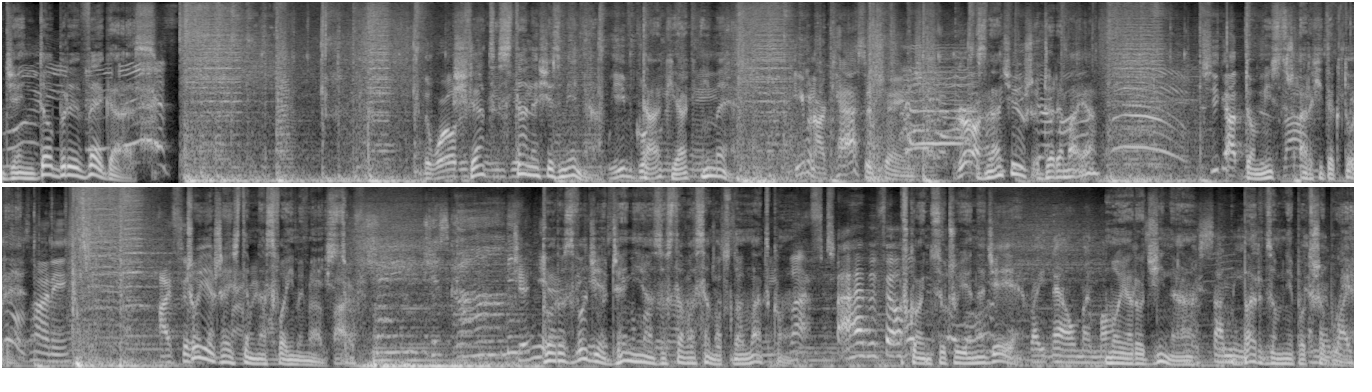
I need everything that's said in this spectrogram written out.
Dzień dobry, Vegas. Świat stale się zmienia, tak jak i my. Znacie już Jeremiah? To mistrz architektury. Czuję, że jestem na swoim miejscu. Po rozwodzie Jenia została samotną matką. W końcu czuję nadzieję. Moja rodzina bardzo mnie potrzebuje.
